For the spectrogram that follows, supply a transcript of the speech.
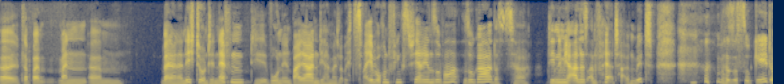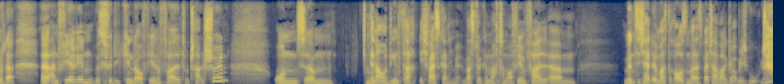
Äh, ich glaube, bei meinen, ähm, bei meiner Nichte und den Neffen, die wohnen in Bayern, die haben ja, glaube ich, zwei Wochen Pfingstferien sogar. Das ist ja die nehmen ja alles an Feiertagen mit, was es so geht. Oder äh, an Ferien ist für die Kinder auf jeden Fall total schön. Und ähm, genau, Dienstag, ich weiß gar nicht mehr, was wir gemacht haben. Auf jeden Fall ähm, mit Sicherheit irgendwas draußen, weil das Wetter war, glaube ich, gut.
